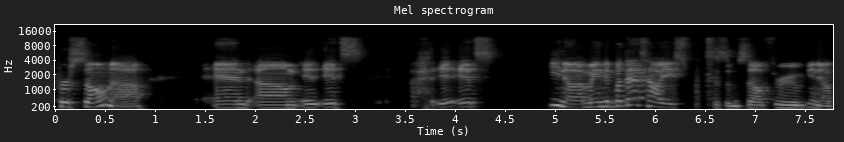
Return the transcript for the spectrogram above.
persona, and um, it, it's it, it's you know, I mean, but that's how he expresses himself through, you know,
